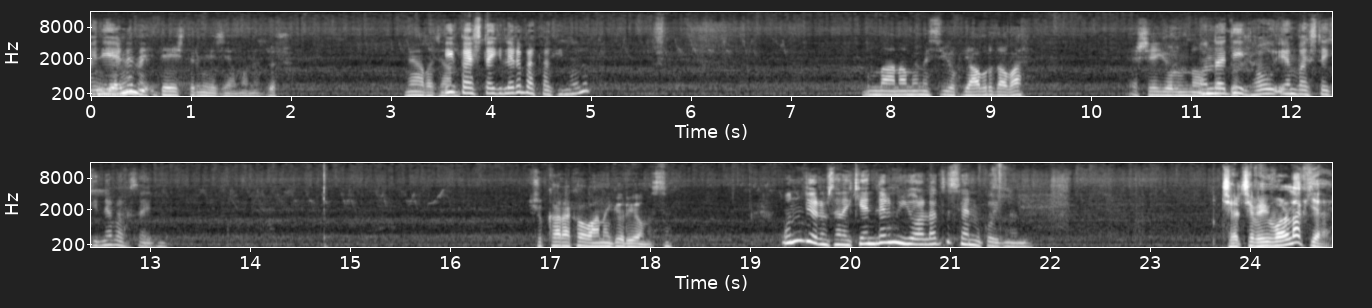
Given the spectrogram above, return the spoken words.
Aynı yerine mi? de- değiştirmeyeceğim onu. Dur. Ne yapacağım? İlk baştakilere bak bakayım oğlum. Bunda ana memesi yok. Yavru da var. Her şey yolunda. Onda Dur. değil. Ha o en baştakine baksaydın. Şu karakovanı görüyor musun? Onu diyorum sana. Kendileri mi yuvarladı sen mi koydun onu? Çerçeve yuvarlak ya.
